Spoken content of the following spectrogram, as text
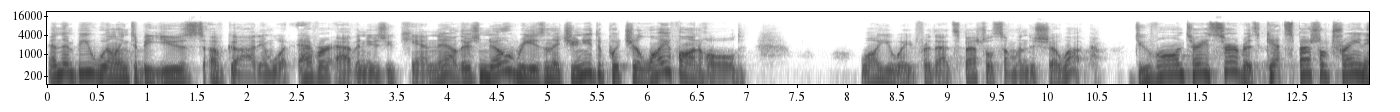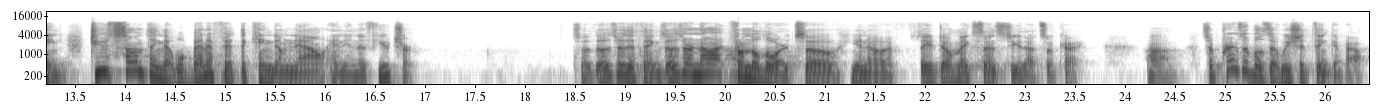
And then be willing to be used of God in whatever avenues you can now. There's no reason that you need to put your life on hold while you wait for that special someone to show up. Do voluntary service, get special training, do something that will benefit the kingdom now and in the future. So those are the things. Those are not from the Lord. So, you know, if they don't make sense to you, that's okay. Um, so, principles that we should think about.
